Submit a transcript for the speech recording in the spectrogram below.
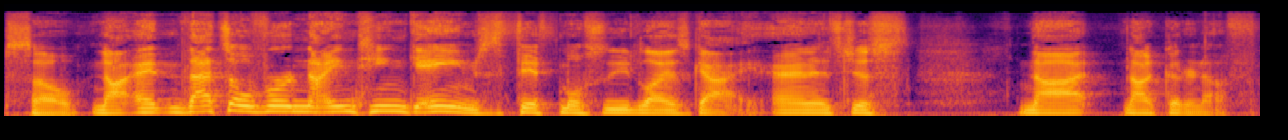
So not, and that's over 19 games, fifth most utilized guy, and it's just not not good enough.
